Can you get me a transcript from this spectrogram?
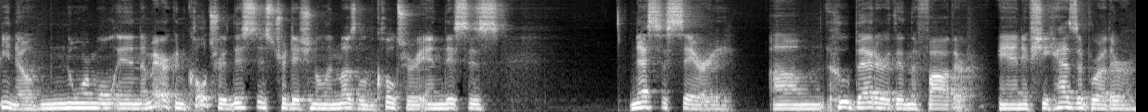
you know, normal in American culture, this is traditional in Muslim culture, and this is necessary. Um, who better than the father? And if she has a brother,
